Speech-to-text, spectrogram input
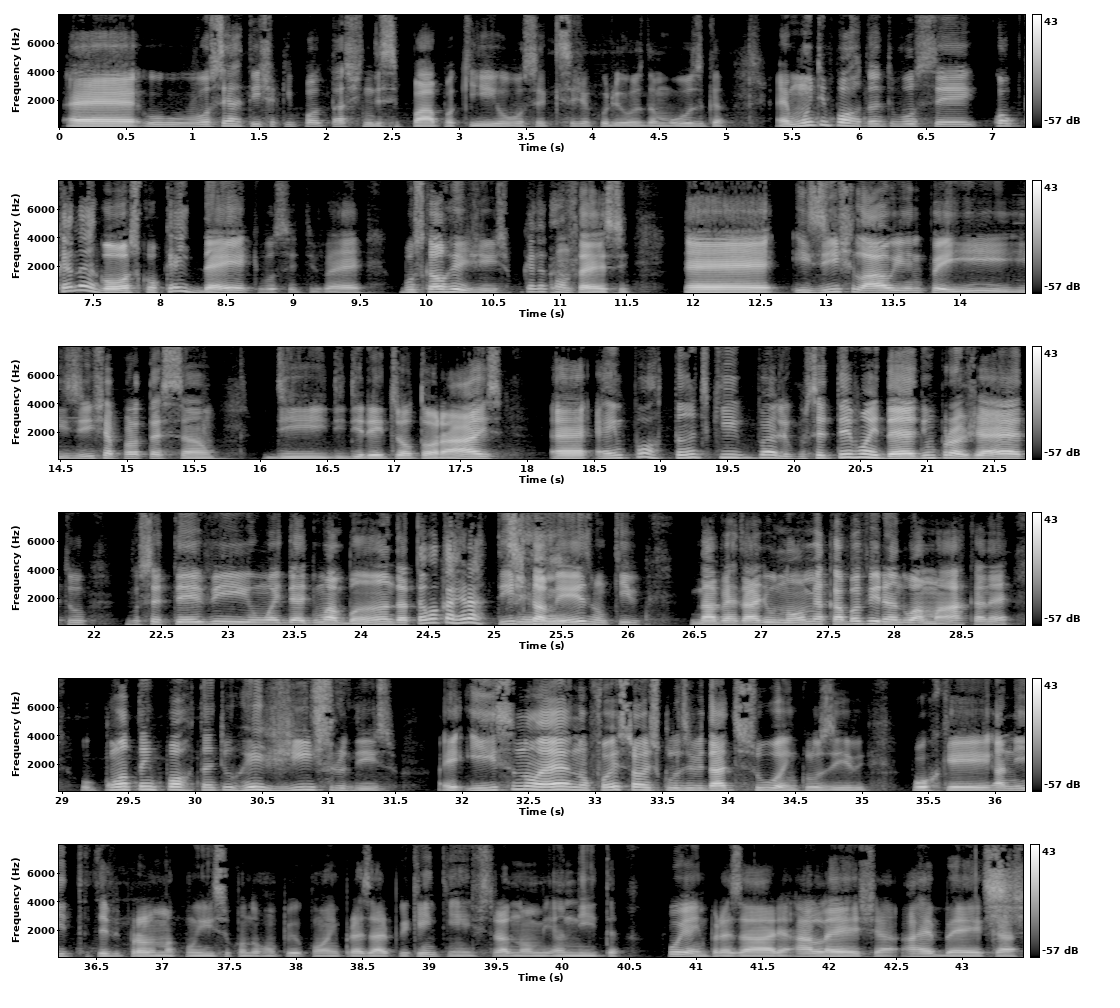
É, o, você artista que pode estar assistindo esse papo aqui, ou você que seja curioso da música, é muito importante você, qualquer negócio, qualquer ideia que você tiver, buscar o registro. Porque que acontece? É, existe lá o INPI, existe a proteção de, de direitos autorais. É, é importante que, velho, você teve uma ideia de um projeto, você teve uma ideia de uma banda, até uma carreira artística Sim. mesmo, que na verdade o nome acaba virando uma marca, né? O quanto é importante o registro Sim. disso. E, e isso não é, não foi só exclusividade sua, inclusive, porque a Anitta teve problema com isso quando rompeu com a empresária, porque quem tinha registrado o nome Anitta foi a empresária, a Alexa, a Rebeca,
